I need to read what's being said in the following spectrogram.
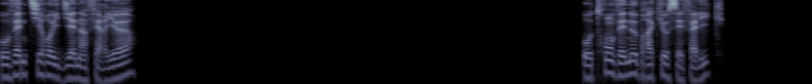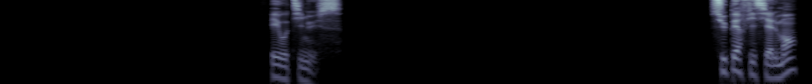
aux veines thyroïdiennes inférieures, au tronc veineux brachiocéphalique et au thymus. Superficiellement,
